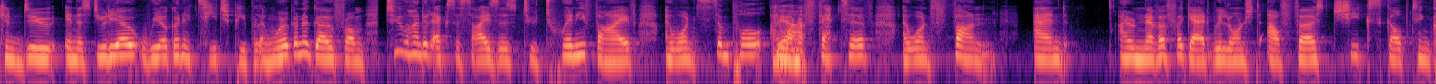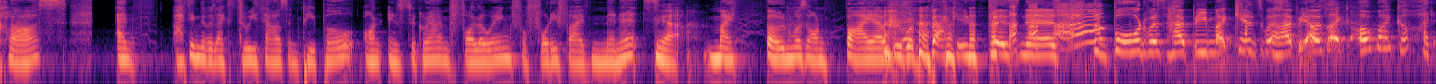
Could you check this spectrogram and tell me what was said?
can do in the studio. We are going to teach people and we're going to go from 200 exercises to 25. I want simple, I yeah. want effective, I want fun. And I'll never forget, we launched our first cheek sculpting class. And I think there were like 3,000 people on Instagram following for 45 minutes. Yeah. My phone was on fire. We were back in business. The board was happy. My kids were happy. I was like, oh my God.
